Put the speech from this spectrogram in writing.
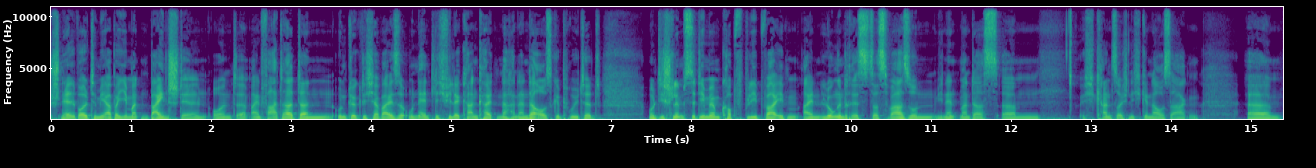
Schnell wollte mir aber jemand ein Bein stellen und äh, mein Vater hat dann unglücklicherweise unendlich viele Krankheiten nacheinander ausgebrütet und die schlimmste, die mir im Kopf blieb, war eben ein Lungenriss. Das war so ein, wie nennt man das? Ähm, ich kann es euch nicht genau sagen. Ähm,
